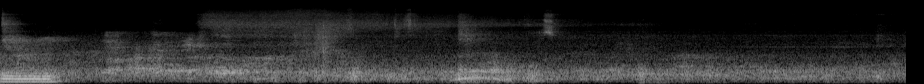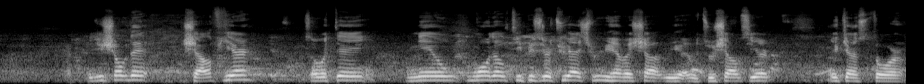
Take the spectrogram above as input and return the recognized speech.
mm. Did you show the shelf here? So with the new model TP02H, we have a shelf, we have two shelves here you can store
